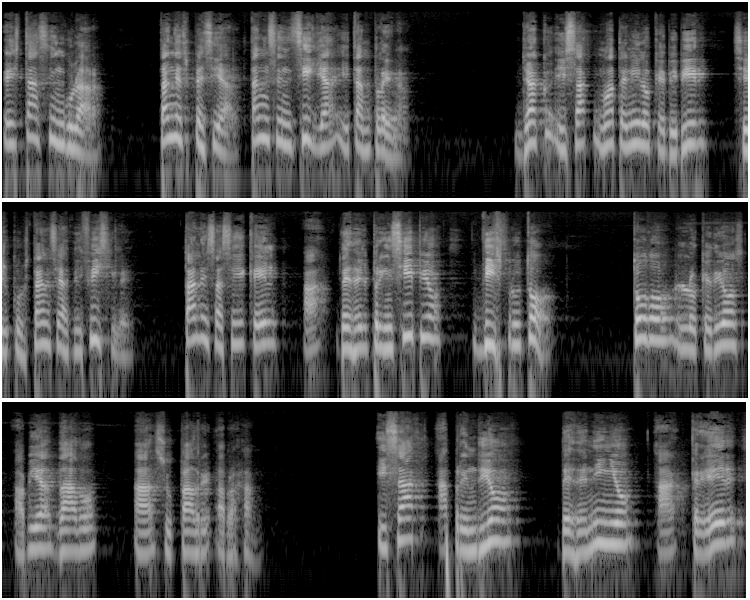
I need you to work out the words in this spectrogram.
es tan singular, tan especial, tan sencilla y tan plena. Ya Isaac no ha tenido que vivir circunstancias difíciles. Tal es así que él desde el principio disfrutó todo lo que Dios había dado a su padre Abraham. Isaac aprendió desde niño a creer,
